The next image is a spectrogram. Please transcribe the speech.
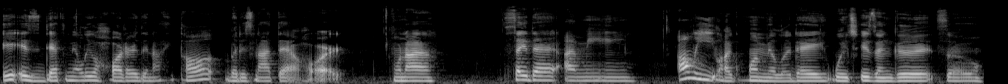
it is definitely harder than I thought, but it's not that hard. When I say that, I mean, I only eat like one meal a day, which isn't good, so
